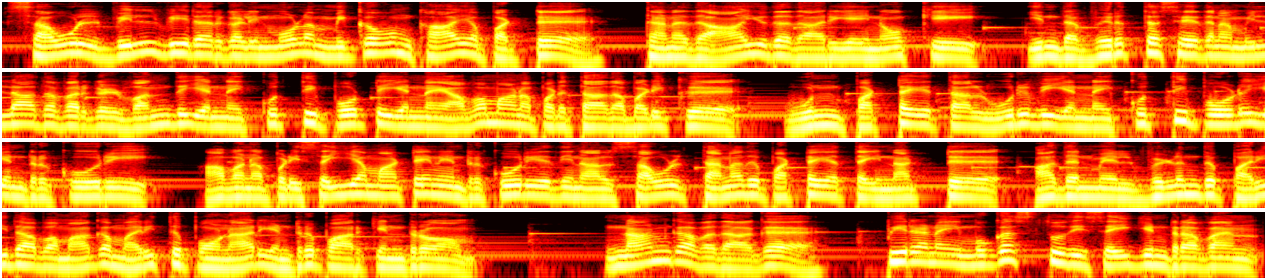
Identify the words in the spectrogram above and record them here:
சவுல் வில் வீரர்களின் மூலம் மிகவும் காயப்பட்டு தனது ஆயுததாரியை நோக்கி இந்த விருத்த சேதனம் இல்லாதவர்கள் வந்து என்னை குத்தி போட்டு என்னை அவமானப்படுத்தாதபடிக்கு உன் பட்டயத்தால் உருவி என்னை குத்தி போடு என்று கூறி அவன் அப்படி செய்ய மாட்டேன் என்று கூறியதினால் சவுல் தனது பட்டயத்தை நட்டு அதன் மேல் விழுந்து பரிதாபமாக மறித்து போனார் என்று பார்க்கின்றோம். நான்காவதாக பிறனை முகஸ்துதி செய்கின்றவன்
